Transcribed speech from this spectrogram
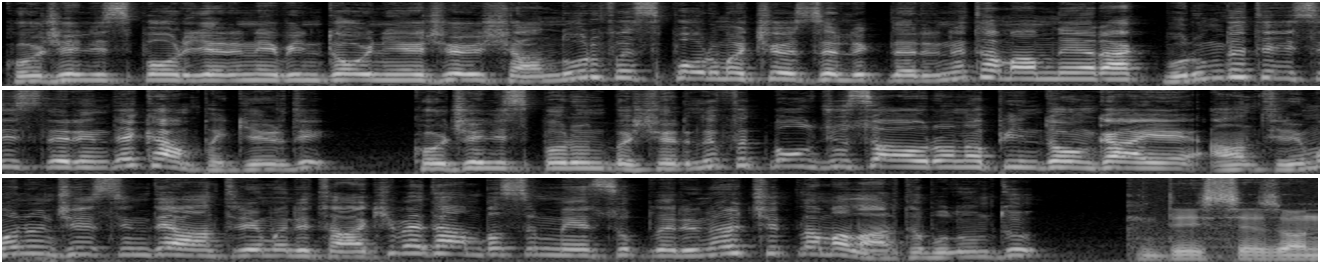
Kocaeli Spor yarın evinde oynayacağı Şanlıurfa Spor maçı hazırlıklarını tamamlayarak Burunga tesislerinde kampa girdi. Kocaeli Spor'un başarılı futbolcusu Aurona Pindongaye antrenman öncesinde antrenmanı takip eden basın mensuplarına açıklamalarda bulundu. This season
